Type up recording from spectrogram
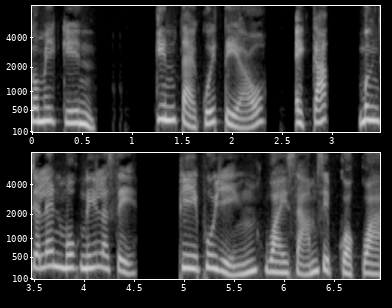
ก็ไม่กิน กินแต่ก๋วยเตี๋ยว ไอ้กั๊กมึงจะเล่นมุกนี้ละสิ พี่ผู้หญิงวัยสามสิบกว่ากว่า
